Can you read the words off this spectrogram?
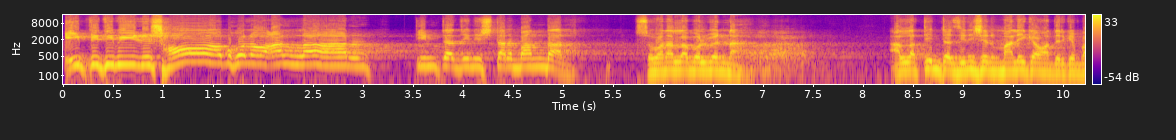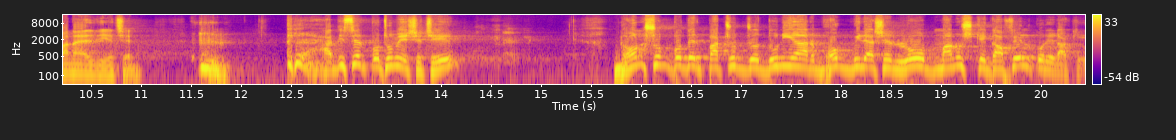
এই পৃথিবীর সব হলো আল্লাহর তিনটা জিনিস তার বান্দার। সোমান আল্লাহ বলবেন না। আল্লাহ তিনটা জিনিসের মালিক আমাদেরকে বানায় দিয়েছেন। হাদিসের প্রথমে এসেছে ধন সম্পদের প্রাচুর্য দুনিয়ার ভোগ বিলাসের লোভ মানুষকে গাফেল করে রাখে।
